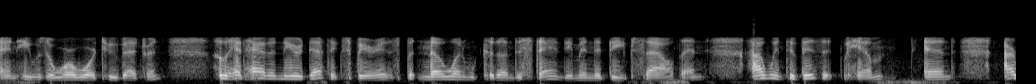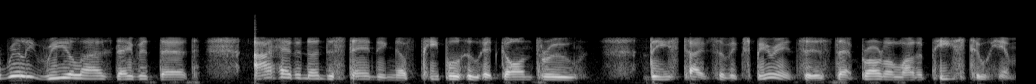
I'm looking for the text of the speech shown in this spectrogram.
and he was a World War II veteran who had had a near death experience, but no one could understand him in the Deep South. And I went to visit him, and I really realized, David, that I had an understanding of people who had gone through these types of experiences that brought a lot of peace to him.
